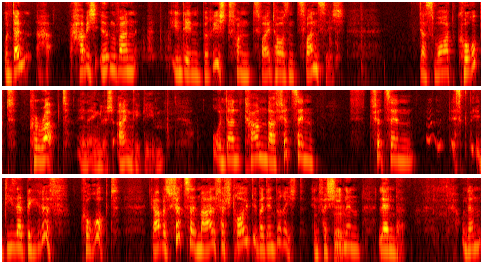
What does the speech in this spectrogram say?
Und dann ha habe ich irgendwann in den Bericht von 2020 das Wort korrupt, corrupt in Englisch eingegeben. Und dann kamen da 14, 14 es, dieser Begriff korrupt gab es 14 Mal verstreut über den Bericht in verschiedenen mhm. Ländern. Und dann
